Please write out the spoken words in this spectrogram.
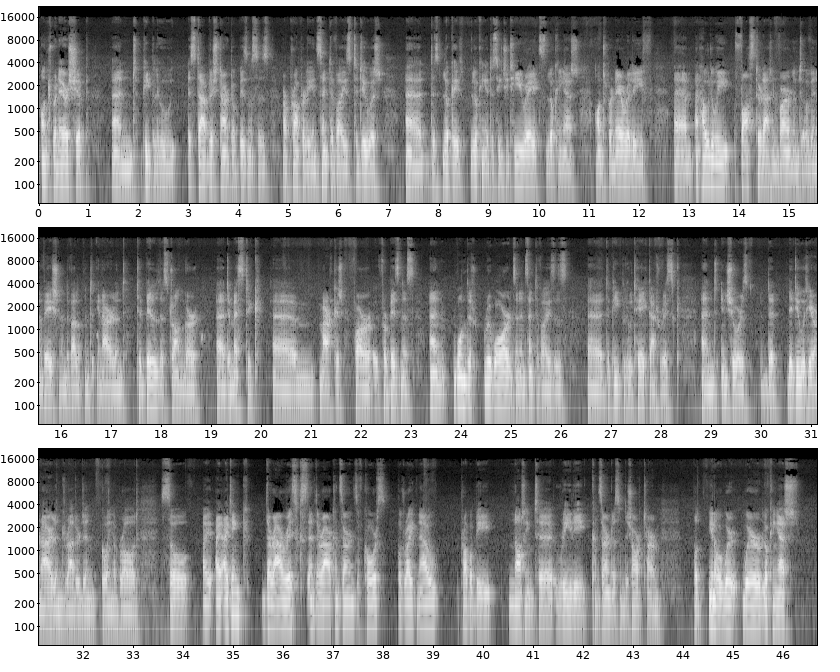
entrepreneurship and people who establish startup businesses are properly incentivized to do it. Uh, this look at looking at the CGT rates, looking at entrepreneur relief, um, and how do we foster that environment of innovation and development in Ireland to build a stronger uh, domestic um, market for for business and one that rewards and incentivizes uh, the people who take that risk and ensures that they do it here in Ireland rather than going abroad. So I, I, I think there are risks and there are concerns, of course, but right now, probably nothing to really concern us in the short term. But you know, we're we're looking at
